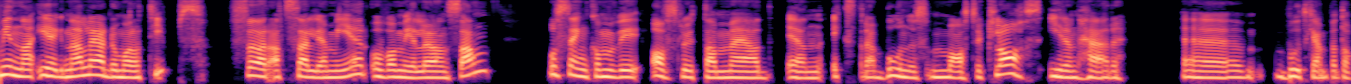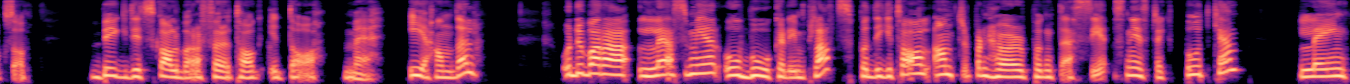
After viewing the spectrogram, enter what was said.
mina egna lärdomar och tips för att sälja mer och vara mer lönsam. Och Sen kommer vi avsluta med en extra bonus masterclass i den här eh, bootcampet också. Bygg ditt skalbara företag idag med e-handel. Och Du bara läser mer och bokar din plats på digitalentreprenör.se bootcamp. Länk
